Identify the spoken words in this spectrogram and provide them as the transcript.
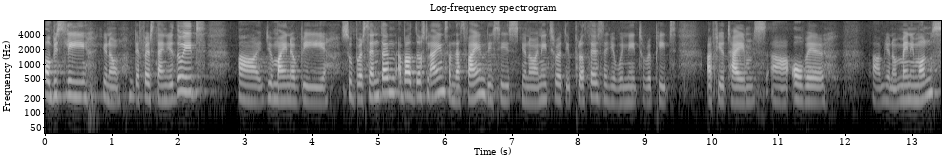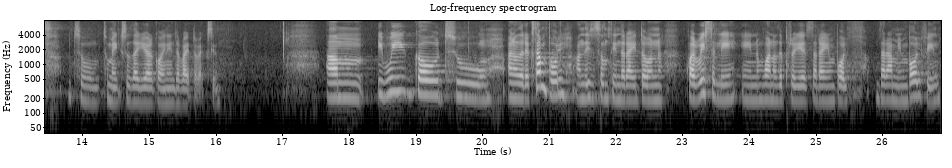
obviously, you know, the first time you do it, uh, you might not be super certain about those lines, and that's fine. This is, you know, an iterative process that you will need to repeat a few times uh, over, um, you know, many months to, to make sure that you are going in the right direction. Um, if we go to another example, and this is something that I've done quite recently in one of the projects that, I involve, that I'm involved in.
